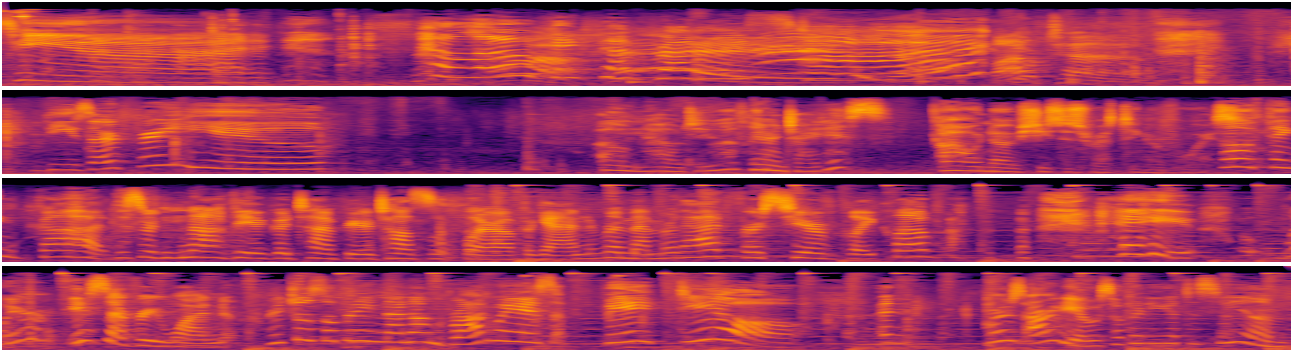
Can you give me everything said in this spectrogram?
Tina. Hello, ah, Big Fat Broadway star. Bottle time. These are for you. Oh no, do you have laryngitis? Oh no, she's just resting her voice. Oh, thank God. This would not be a good time for your tonsils to flare up again. Remember that? First year of Glee Club? hey, where is everyone? Rachel's opening night on Broadway is a big deal. And where's Artie? I was hoping to get to see him.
